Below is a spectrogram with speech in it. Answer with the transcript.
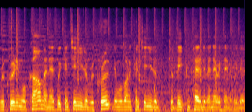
recruiting will come, and as we continue to recruit, then we're going to continue to, to be competitive in everything that we do.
